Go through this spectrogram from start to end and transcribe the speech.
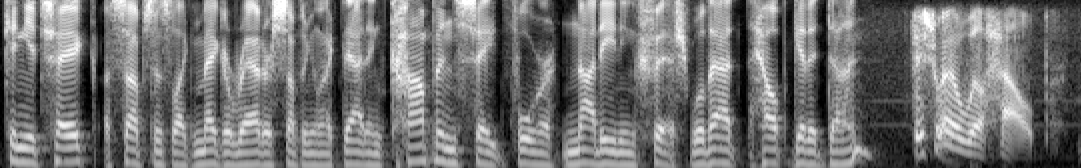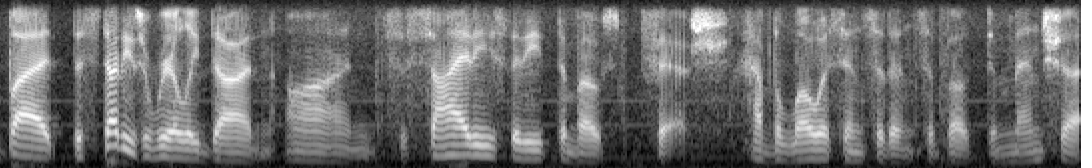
Can you take a substance like Mega Red or something like that and compensate for not eating fish? Will that help get it done? Fish oil will help, but the studies are really done on societies that eat the most fish have the lowest incidence of both dementia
